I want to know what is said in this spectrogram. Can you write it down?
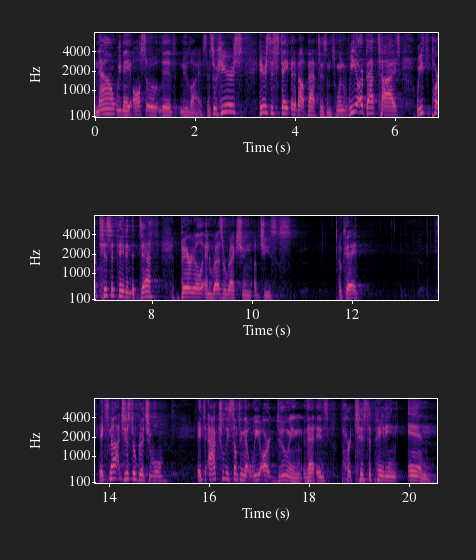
now we may also live new lives. And so here's, here's the statement about baptisms. When we are baptized, we participate in the death, burial, and resurrection of Jesus. Okay? It's not just a ritual, it's actually something that we are doing that is participating in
